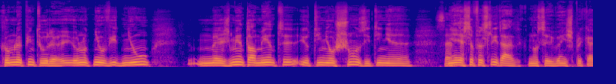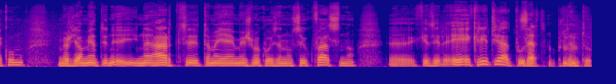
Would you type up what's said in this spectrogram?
como na pintura eu não tinha ouvido nenhum mas mentalmente eu tinha os sons e tinha, tinha, essa facilidade, que não sei bem explicar como, mas realmente e na arte também é a mesma coisa, não sei o que faço, não, quer dizer, é, é, criatividade pura. Certo. Portanto,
